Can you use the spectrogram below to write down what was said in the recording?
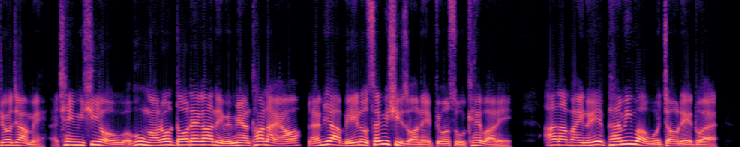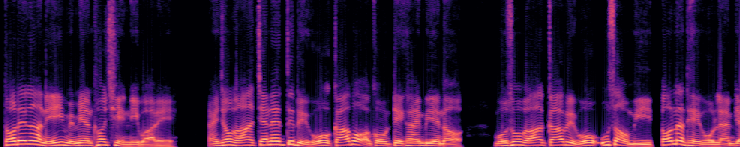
ပြောကြမယ်အချိန်မရှိတော့ဘူးအခုငါတို့တော့တဲ့ကနေမမြန်ထွက်နိုင်အောင်လမ်းပြပေးလို့စိတ်မရှိစွာနဲ့ပြောဆိုခဲ့ပါတယ်အာနာပိုင်တွေဖမ်းမိမှာကိုကြောက်တဲ့အတွက်တော့တဲ့ကနေမမြန်ထွက်ချင်နေပါတယ်နိုင်ကျုံကကျန်တဲ့တစ်တွေကိုကားပေါ်အကုန်တင်ခိုင်းပြီးတဲ့နောက် မိုးဆိုးကကားတွေကိုဥဆောင်ပြီးတောနက်ထဲကိုလမ်းပြ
